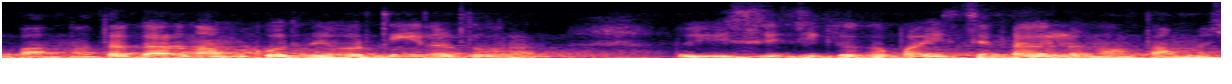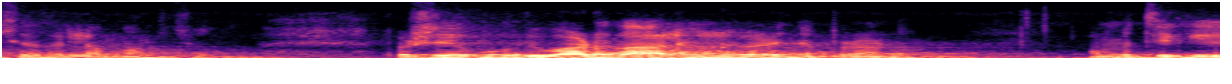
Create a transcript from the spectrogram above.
അപ്പം അന്നത്തെ കാലം നമുക്കൊരു നിവൃത്തിയില്ലാത്തവരാണ് അപ്പോൾ ഇ സി ജിക്കൊക്കെ പൈസ ഉണ്ടാവില്ലെന്ന് ഓർത്ത് അമ്മച്ചി അതെല്ലാം മറിച്ചു പക്ഷേ ഒരുപാട് കാലങ്ങൾ കഴിഞ്ഞപ്പോഴാണ് അമ്മച്ചിക്ക്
